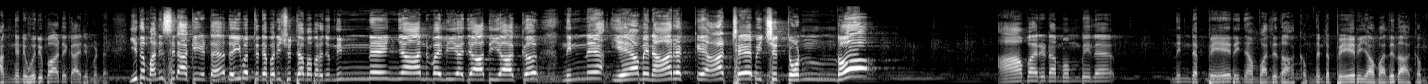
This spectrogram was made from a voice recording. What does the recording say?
അങ്ങനെ ഒരുപാട് കാര്യമുണ്ട്. ഇത് മനസ്സിലാക്കിയിട്ട് ദൈവത്തിന്റെ പരിശുദ്ധമ പറഞ്ഞു നിന്നെ ഞാൻ വലിയ ജാതിയാക്ക് നിന്നെ ഏമൻ ആരൊക്കെ ആക്ഷേപിച്ചിട്ടുണ്ടോ? അവരുടെ മുമ്പിൽ നിന്റെ പേര് ഞാൻ വലുതാക്കും നിന്റെ പേര് ഞാൻ വലുതാക്കും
